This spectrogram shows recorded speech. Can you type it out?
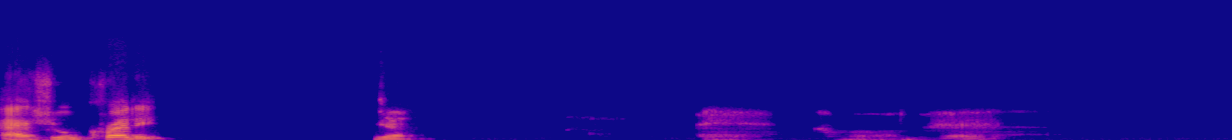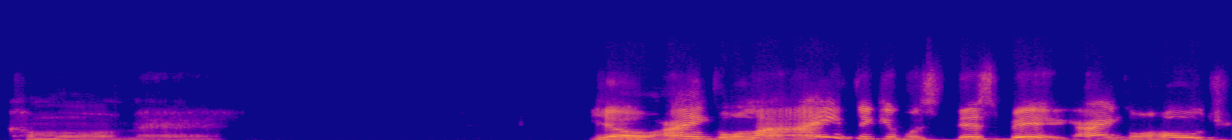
actual credit. Yeah. Come on, man. Come on, man. Yo, I ain't gonna lie. I ain't think it was this big. I ain't gonna hold you.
